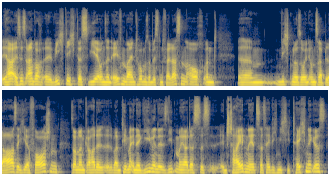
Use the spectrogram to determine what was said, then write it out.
ja, es ist einfach äh, wichtig, dass wir unseren Elfenbeinturm so ein bisschen verlassen auch und ähm, nicht nur so in unserer Blase hier forschen, sondern gerade äh, beim Thema Energiewende sieht man ja, dass das Entscheidende jetzt tatsächlich nicht die Technik ist,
